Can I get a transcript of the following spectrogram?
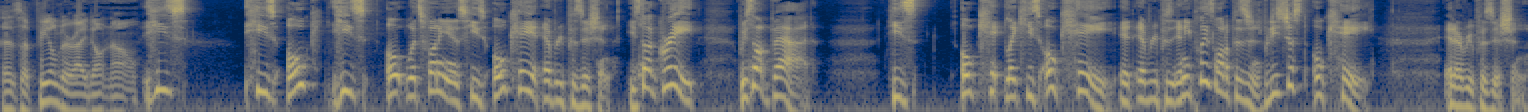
as a fielder. I don't know. he's he's okay. He's oh, what's funny is he's okay at every position. He's not great, but he's not bad. He's okay. Like he's okay at every position, and he plays a lot of positions, but he's just okay at every position.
